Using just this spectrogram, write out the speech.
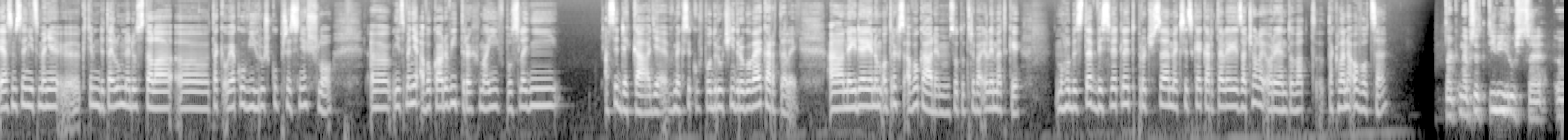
Já jsem se nicméně eh, k těm detailům nedostala, uh, tak o jakou výhrušku přesně šlo. Uh, nicméně avokádový trh mají v poslední asi dekádě v Mexiku v područí drogové kartely. A nejde jenom o trh s avokádem, jsou to třeba i limetky. Mohl byste vysvětlit, proč se mexické kartely začaly orientovat takhle na ovoce? Tak napřed k té výhrušce, uh,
